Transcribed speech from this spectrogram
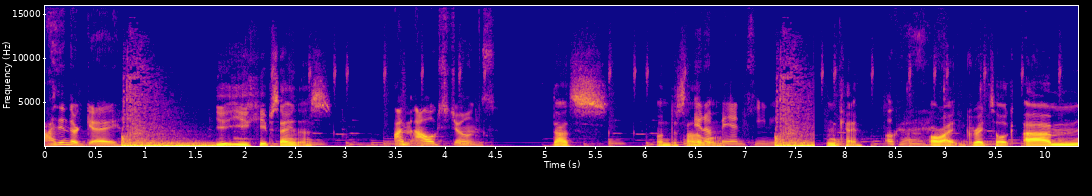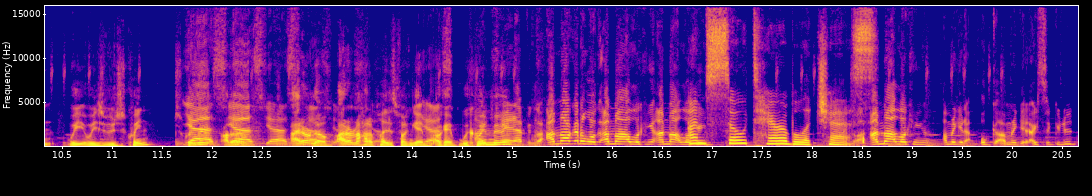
I think they're gay. You you keep saying this. I'm Alex Jones That's understandable. in a mankini. Okay. Okay. All right. Great talk. Um, we we, we just queen. Just queen Yes, move? I don't know. yes, yes. I don't yes, know. I don't know how to play this fucking game. yes. Okay, we I queen moving. can't I'm not gonna look. I'm not looking. I'm not looking. I'm so terrible at chess. I'm not looking. I'm gonna get. Oh god, I'm gonna get executed.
